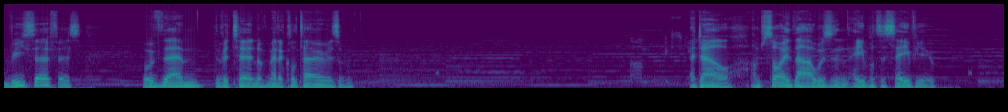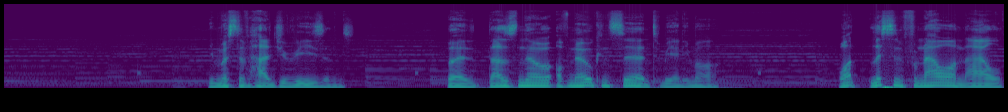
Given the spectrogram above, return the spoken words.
resurfaced, with them, the return of medical terrorism. Um, Adele, I'm sorry that I wasn't able to save you. You must have had your reasons. But that's no of no concern to me anymore. What? Listen, from now on I'll...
